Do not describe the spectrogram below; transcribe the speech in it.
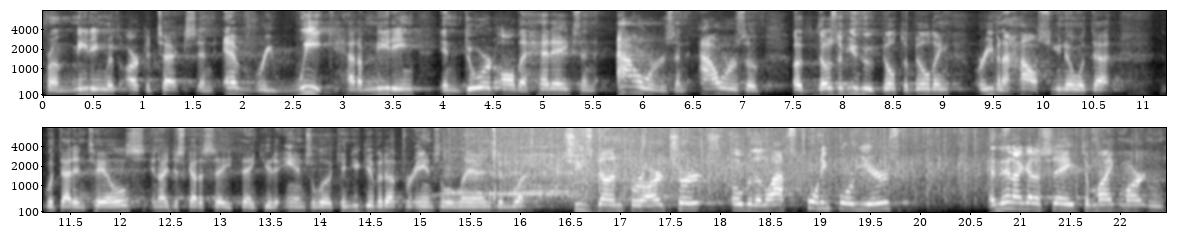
From meeting with architects and every week had a meeting endured all the headaches and hours and hours of, of those of you who built a building or even a house you know what that what that entails. And I just got to say thank you to Angela. Can you give it up for Angela Lenz and what she's done for our church over the last 24 years? And then I got to say to Mike Martin,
